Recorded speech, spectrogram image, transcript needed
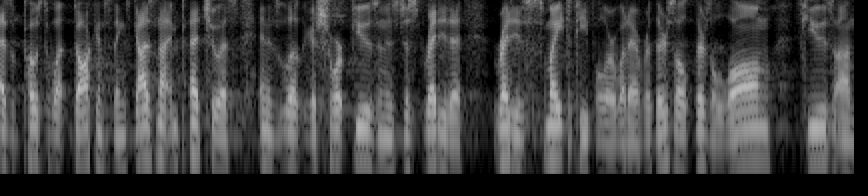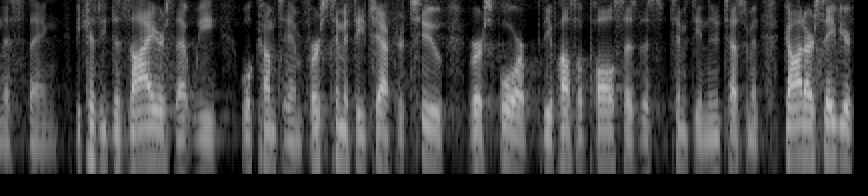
as opposed to what Dawkins thinks. God is not impetuous and is like a short fuse and is just ready to, ready to smite people or whatever. There's a, there's a long fuse on this thing because he desires that we will come to him. 1 Timothy chapter 2, verse 4, the Apostle Paul says this to Timothy in the New Testament God, our Savior,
